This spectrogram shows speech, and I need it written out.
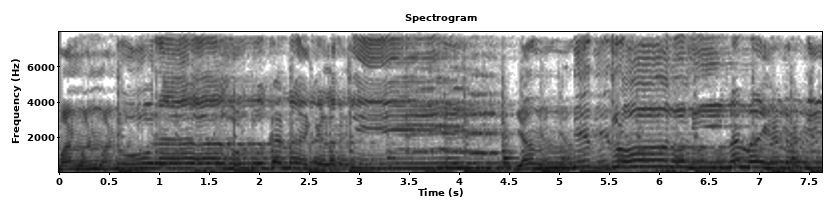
ಮಣ್ಣೂರ ಹುಡುಗನ ಗೆಳತಿ ಎಂದಿದ್ರೋನು ನೀ ನನ್ನ ಹೆಂಡತಿ.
